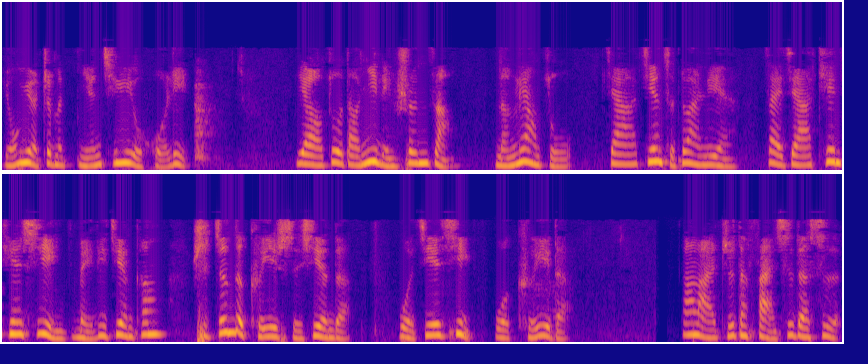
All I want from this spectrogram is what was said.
永远这么年轻有活力。要做到逆龄生长，能量足，加坚持锻炼，再加天天吸引美丽健康，是真的可以实现的。我坚信我可以的。当然，值得反思的是，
